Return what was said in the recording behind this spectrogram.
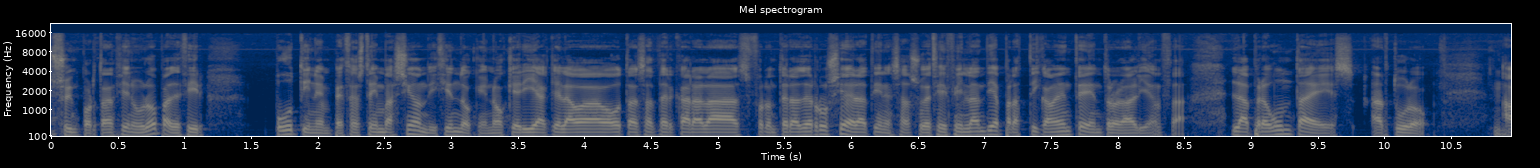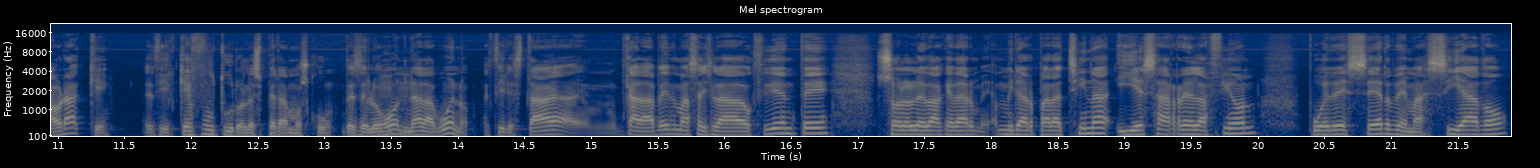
su importancia en Europa. Es decir, Putin empezó esta invasión diciendo que no quería que la OTAN se acercara a las fronteras de Rusia, ahora tienes a Suecia y Finlandia prácticamente dentro de la alianza. La pregunta es, Arturo, ¿ahora qué? Es decir, ¿qué futuro le espera a Moscú? Desde luego, nada bueno. Es decir, está eh, cada vez más aislada de Occidente, solo le va a quedar mirar para China y esa relación puede ser demasiado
